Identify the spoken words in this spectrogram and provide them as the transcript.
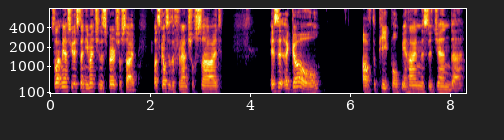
So let me ask you this then. You mentioned the spiritual side. Let's go to the financial side. Is it a goal of the people behind this agenda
